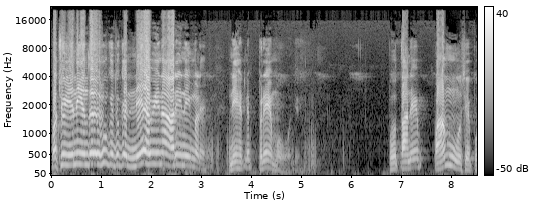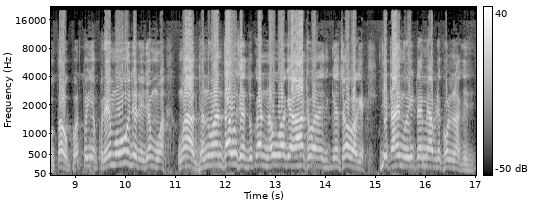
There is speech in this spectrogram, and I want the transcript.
પછી એની અંદર શું કીધું કે, નેહ વિના હરી નહીં મળે. નેહ એટલે પ્રેમ હોવો જોઈએ. પોતાને પામવું છે પોતા ઉપર, તો અહીંયા પ્રેમ હોવો જોઈએ જેમ હું આ ધનવાન થવું છે, દુકાન નવ વાગે, આઠ વાગે કે છ વાગે, જે ટાઈમ હોય એ ટાઈમે આપણે ખોલી નાખીએ છીએ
